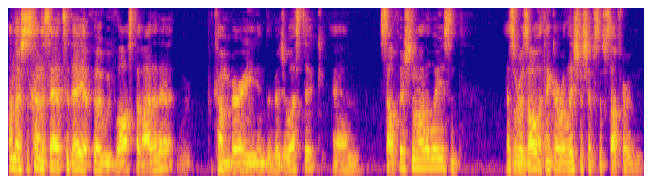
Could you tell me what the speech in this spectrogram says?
I don't know, it's just kind of sad today. I feel like we've lost a lot of that. We've become very individualistic and selfish in a lot of ways, and as a result, I think our relationships have suffered. And,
